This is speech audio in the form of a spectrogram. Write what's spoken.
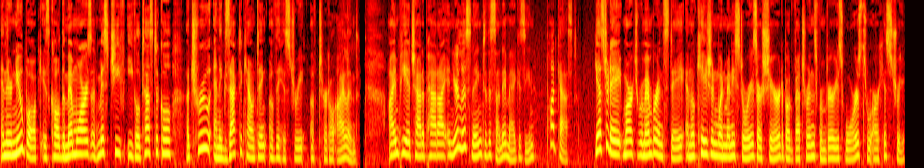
And their new book is called The Memoirs of Miss Chief Eagle Testickle A True and Exact Accounting of the History of Turtle Island. I'm Piya Chattopadhyay, and you're listening to the Sunday Magazine podcast. Yesterday marked Remembrance Day, an occasion when many stories are shared about veterans from various wars through our history.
